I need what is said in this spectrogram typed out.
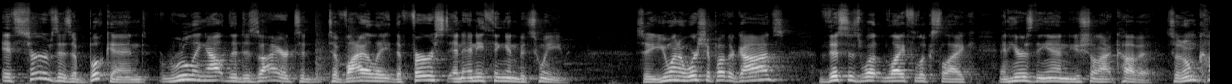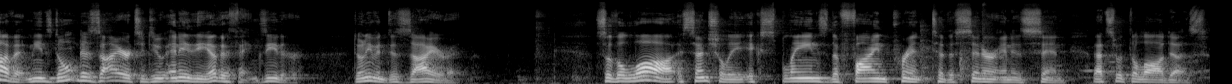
it serves as a bookend, ruling out the desire to, to violate the first and anything in between. So you want to worship other gods? This is what life looks like, and here's the end you shall not covet. So don't covet means don't desire to do any of the other things either. Don't even desire it. So the law essentially explains the fine print to the sinner and his sin. That's what the law does.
